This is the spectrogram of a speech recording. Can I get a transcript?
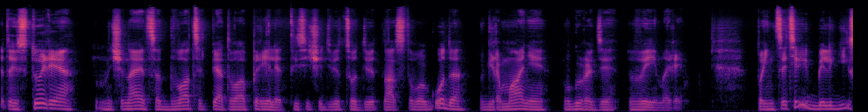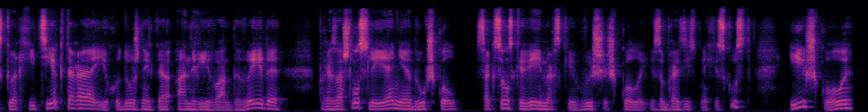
Эта история начинается 25 апреля 1919 года в Германии, в городе Веймаре. По инициативе бельгийского архитектора и художника Анри ван де Велде произошло слияние двух школ – Саксонско-Веймарской высшей школы изобразительных искусств и школы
